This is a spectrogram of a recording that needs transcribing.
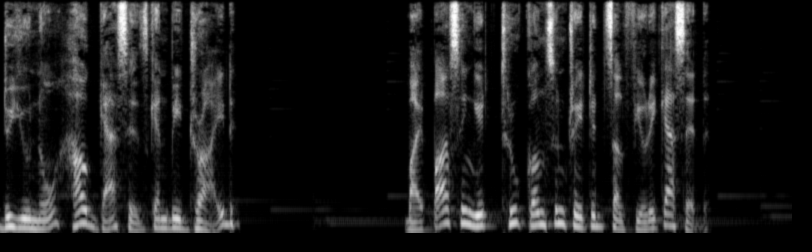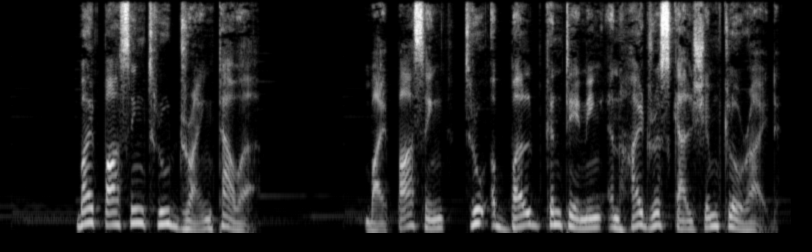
Do you know how gases can be dried? By passing it through concentrated sulfuric acid. By passing through drying tower. By passing through a bulb containing anhydrous calcium chloride.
